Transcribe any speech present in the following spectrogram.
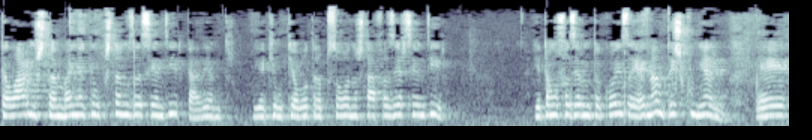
calarmos também aquilo que estamos a sentir cá dentro e aquilo que a outra pessoa nos está a fazer sentir. E então a fazer muita coisa é, não, tens de comer, é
